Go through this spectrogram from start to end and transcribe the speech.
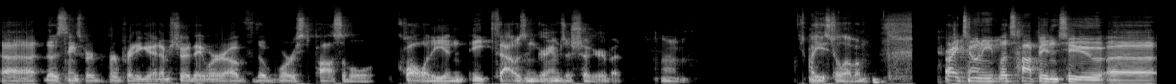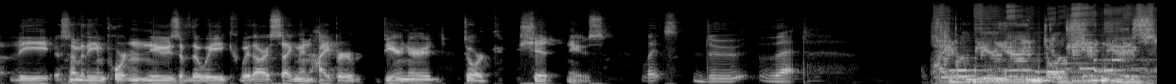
uh, those things were, were pretty good. I'm sure they were of the worst possible quality and 8,000 grams of sugar, but um, I used to love them. All right, Tony, let's hop into uh, the some of the important news of the week with our segment Hyper Beer Nerd Dork Shit News. Let's do that. Hyper Beer Nerd Dork Shit News.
